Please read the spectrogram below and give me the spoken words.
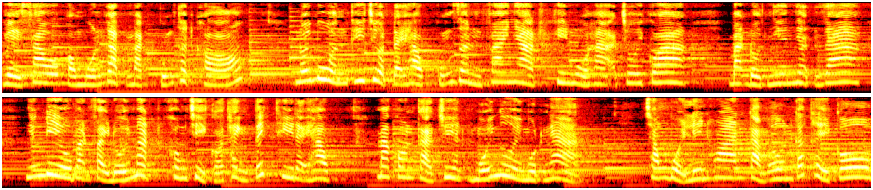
về sau có muốn gặp mặt cũng thật khó. Nỗi buồn thi trượt đại học cũng dần phai nhạt khi mùa hạ trôi qua. Bạn đột nhiên nhận ra, những điều bạn phải đối mặt không chỉ có thành tích thi đại học, mà còn cả chuyện mỗi người một ngả. Trong buổi liên hoan cảm ơn các thầy cô,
